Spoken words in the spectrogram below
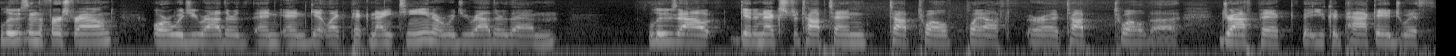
lose in the first round, or would you rather and and get like pick 19, or would you rather them lose out, get an extra top 10, top 12 playoff or a top 12 uh, draft pick that you could package with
